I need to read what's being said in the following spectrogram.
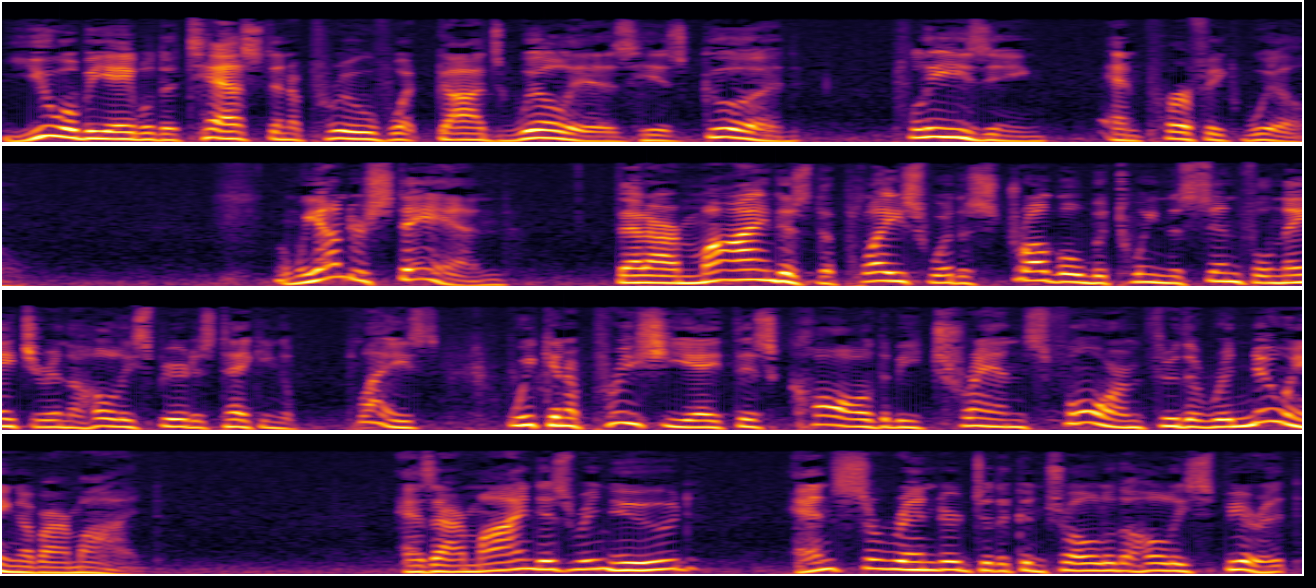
you will be able to test and approve what God's will is, His good, pleasing, and perfect will. When we understand that our mind is the place where the struggle between the sinful nature and the Holy Spirit is taking place, we can appreciate this call to be transformed through the renewing of our mind. As our mind is renewed and surrendered to the control of the Holy Spirit,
